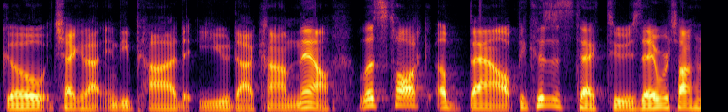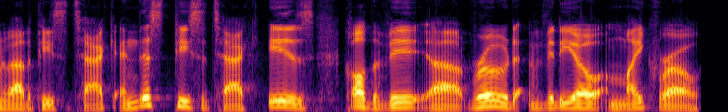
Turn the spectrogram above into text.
go check it out, indiepodu.com. Now, let's talk about, because it's Tech Tuesday, we're talking about a piece of tech, and this piece of tech is called the Vi- uh, Rode Video Micro.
